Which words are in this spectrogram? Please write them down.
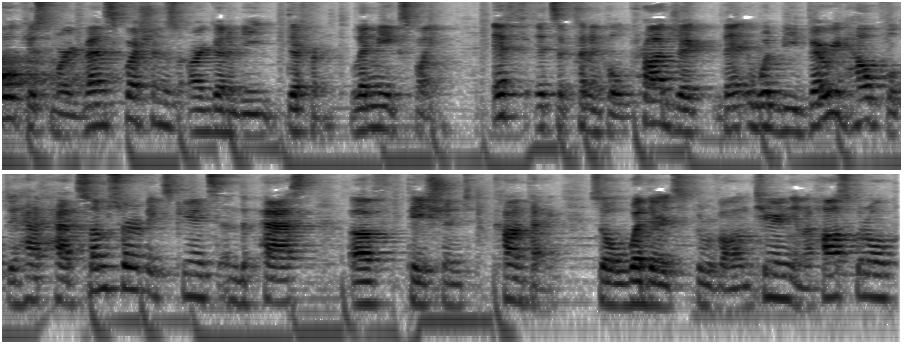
focused, more advanced questions are gonna be different. Let me explain. If it's a clinical project, then it would be very helpful to have had some sort of experience in the past of patient contact. So whether it's through volunteering in a hospital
